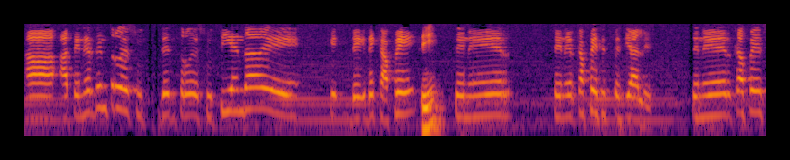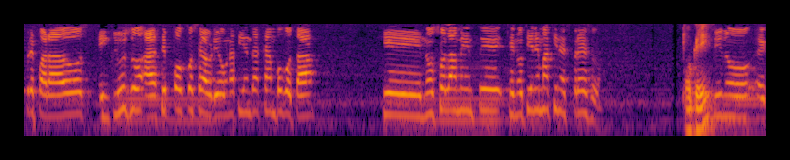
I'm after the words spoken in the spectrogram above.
a, a, tener dentro de su, dentro de su tienda de, de, de café, ¿Sí? tener, tener cafés especiales, tener cafés preparados. E incluso hace poco se abrió una tienda acá en Bogotá que no solamente, que no tiene máquina expreso, okay. sino, eh,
